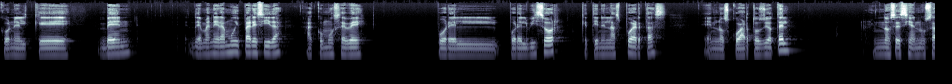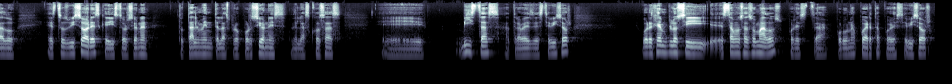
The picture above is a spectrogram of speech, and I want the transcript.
con el que ven de manera muy parecida a cómo se ve por el, por el visor que tienen las puertas en los cuartos de hotel. No sé si han usado estos visores que distorsionan totalmente las proporciones de las cosas eh, vistas a través de este visor. Por ejemplo, si estamos asomados por esta, por una puerta, por este visor,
